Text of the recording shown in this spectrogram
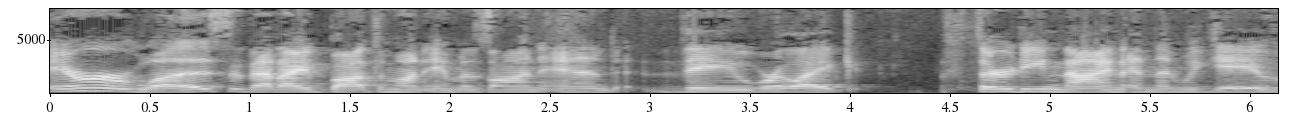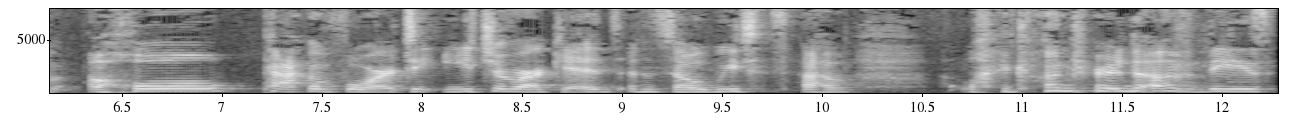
error was that I bought them on Amazon and they were like 39 and then we gave a whole pack of four to each of our kids and so we just have like hundred of these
